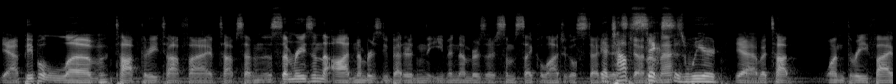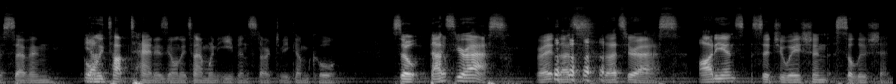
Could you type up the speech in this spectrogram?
Yeah, people love top three, top five, top seven. For some reason, the odd numbers do better than the even numbers. There's some psychological study Yeah, that's top done on six that. is weird. Yeah, but top one, three, five, seven. Yeah. Only top ten is the only time when evens start to become cool. So that's your ass, right? That's that's your ass. Audience, situation, solution.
